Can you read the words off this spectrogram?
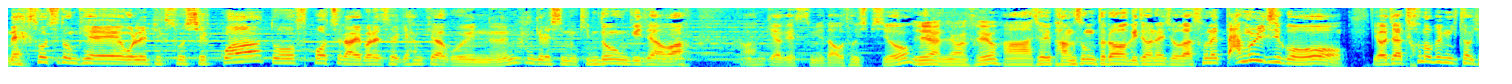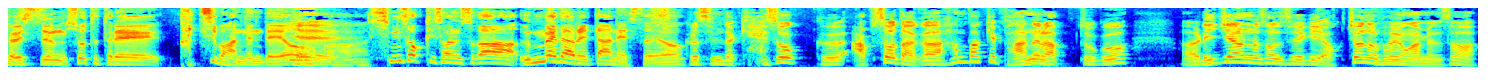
네, 소치 동계 올림픽 소식과 또 스포츠 라이벌의 세계 함께하고 있는 한겨레 신문 김동훈 기자와 함께하겠습니다. 어서 오십시오. 예, 안녕하세요. 아, 저희 방송 들어가기 전에 제가 손에 땀을 쥐고 여자 1500m 결승 쇼트트랙 같이 봤는데요. 예. 아, 심석희 선수가 은메달을 따냈어요. 그렇습니다. 계속 그 앞서다가 한 바퀴 반을 앞두고 어, 리지아노 선수에게 역전을 허용하면서 어,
